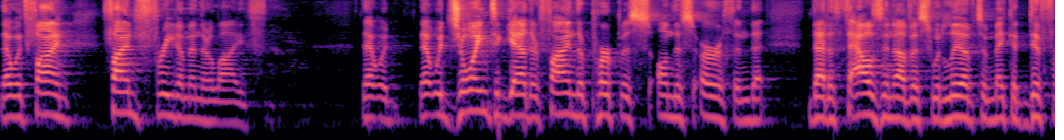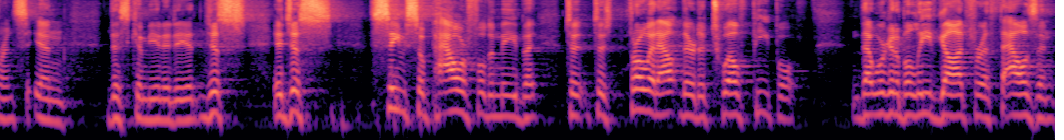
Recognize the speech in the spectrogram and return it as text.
that would find, find freedom in their life, that would, that would join together, find their purpose on this earth, and that, that a thousand of us would live to make a difference in this community. It just, it just seems so powerful to me, but to, to throw it out there to 12 people that we're going to believe God for a thousand.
